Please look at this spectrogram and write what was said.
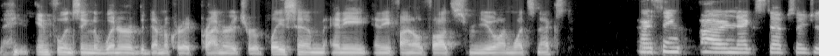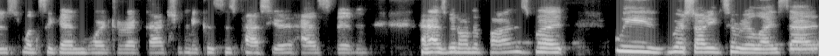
influencing the winner of the Democratic primary to replace him? Any any final thoughts from you on what's next? I think our next steps are just once again more direct action because this past year has been has been on the pause, but we we're starting to realize that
